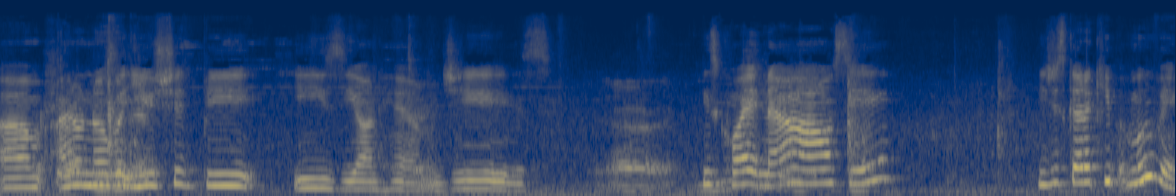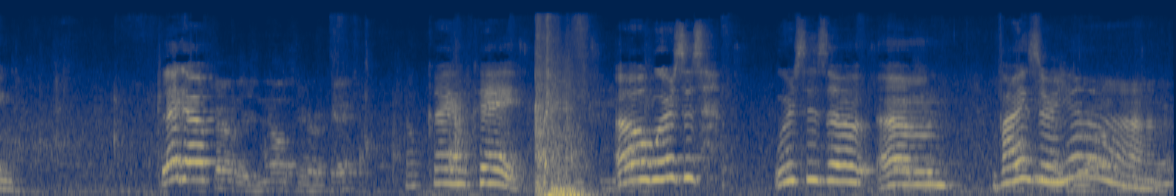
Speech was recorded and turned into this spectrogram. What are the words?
Um, I don't I know, but you should be easy on him. Jeez. Alright. He's quiet now, see? You just gotta keep it moving. Let Watch go. out, there's nails here, okay? Okay, okay. Oh, where's his, where's his, uh, um, visor? Yeah.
